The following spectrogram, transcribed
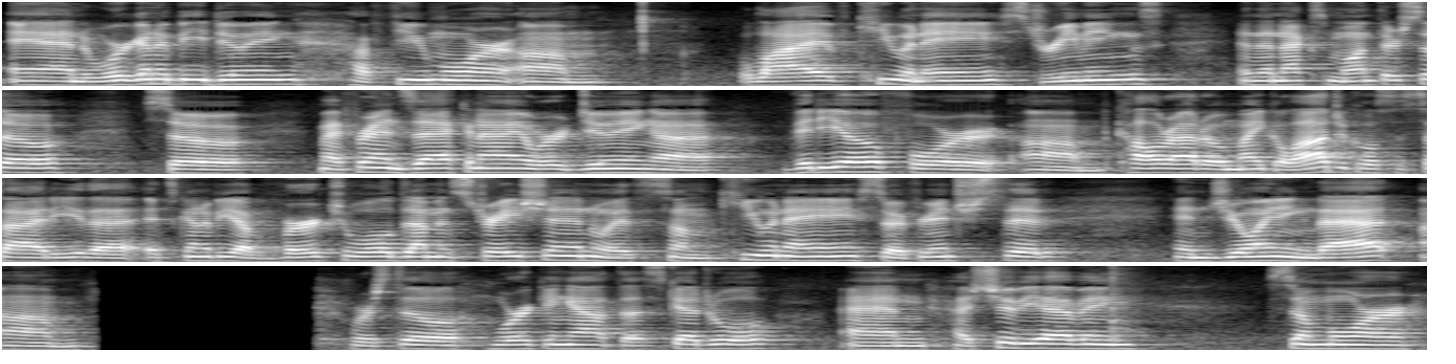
And we're gonna be doing a few more um, live Q&A streamings in the next month or so. So my friend Zach and I were doing a video for um, Colorado Mycological Society that it's going to be a virtual demonstration with some Q&A. So if you're interested in joining that, um, we're still working out the schedule and I should be having some more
